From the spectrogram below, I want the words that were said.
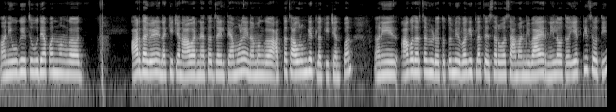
आणि उगीच उद्या पण मग अर्धा वेळ आहे ना किचन आवरण्यातच जाईल. त्यामुळे ना मग आत्ताच आवरून घेतलं किचन पण. आणि अगोदरचा व्हिडिओ तर तुम्ही बघितलाच आहे सर्व सामान मी बाहेर नेलं होतं एकटीच होती.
